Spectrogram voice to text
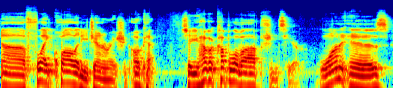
Uh, flight quality generation. Okay, so you have a couple of options here. One is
